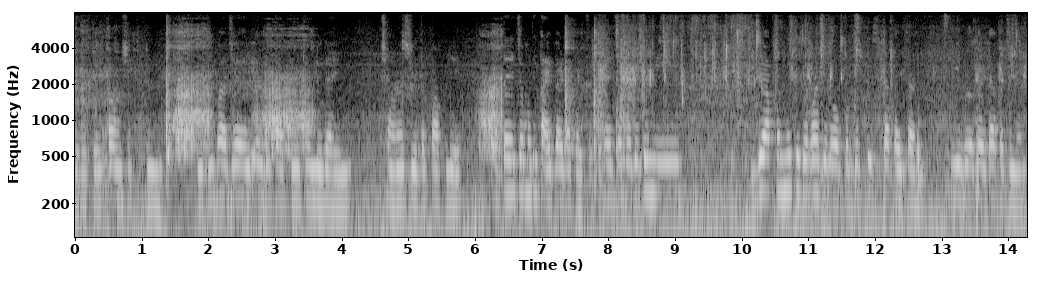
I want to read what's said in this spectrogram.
तर ते पाहू शकता तुम्ही जी भाजी आहे एवढी कापून ठेवलेली आहे मी. छान अशी आता कापली आहे. आता याच्यामध्ये काय काय टाकायचं? तर ह्याच्यामध्ये तुम्ही जे आपण मेथीच्या भाजीला वापरतो तेच टाकायचं आहे. वेगळं काही टाकायचं नाही.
